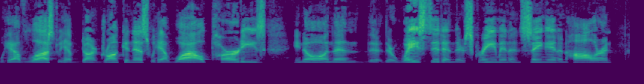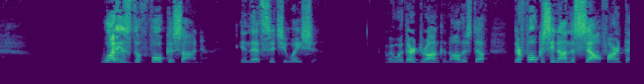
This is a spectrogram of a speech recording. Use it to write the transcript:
We have lust. We have drunkenness. We have wild parties, you know, and then they're, they're wasted and they're screaming and singing and hollering. What is the focus on in that situation? I mean, when they're drunk and all this stuff, they're focusing on the self, aren't they?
